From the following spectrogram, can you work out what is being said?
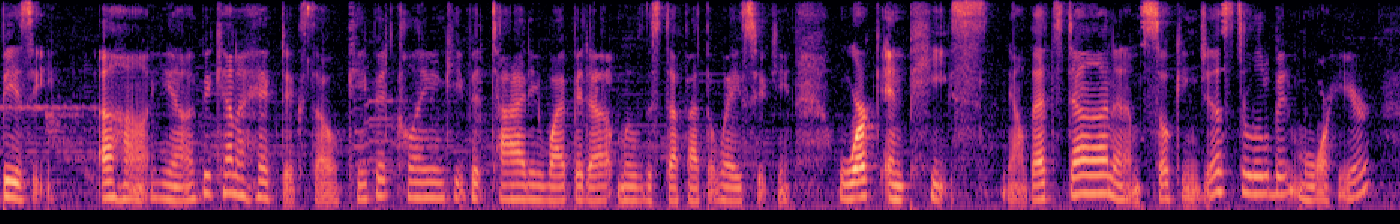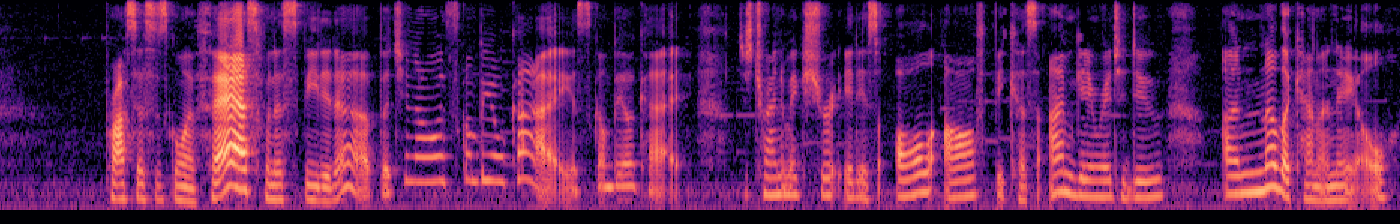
busy. Uh-huh, yeah, it'd be kind of hectic. So keep it clean, keep it tidy, wipe it up, move the stuff out the way so you can work in peace. Now that's done and I'm soaking just a little bit more here process is going fast when it's speeded up, but you know, it's going to be okay. It's going to be okay. Just trying to make sure it is all off because I'm getting ready to do another kind of nail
